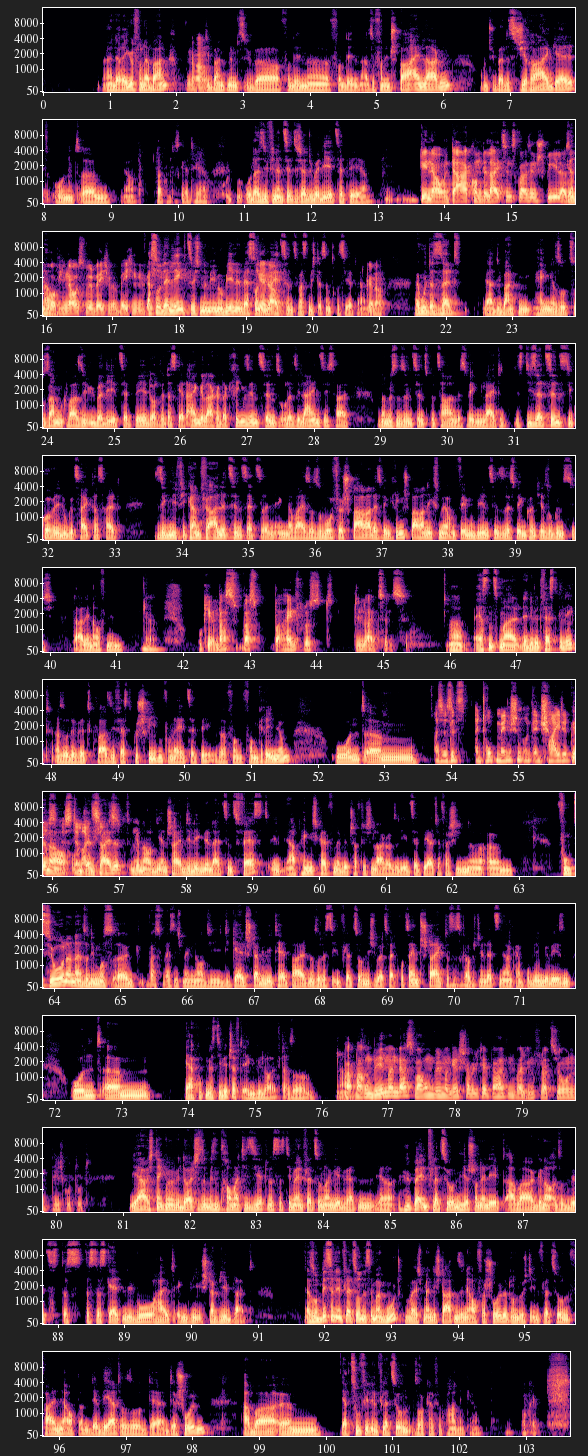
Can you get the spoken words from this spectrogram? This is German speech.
In der Regel von der Bank. Genau. Die Bank nimmt es über von den, äh, von den, also von den Spareinlagen und über das Giralgeld und ähm, ja, da kommt das Geld her. Oder sie finanziert sich halt über die EZB, ja. Genau, und da kommt der Leitzins quasi ins Spiel, also genau. worauf ich hinaus will, welche, welchen, welchen... Ach so, der Link zwischen einem Immobilieninvestor genau. und dem. Leitzins, was mich das interessiert, ja. Genau. Ja gut, das ist halt, ja, die Banken hängen ja so zusammen quasi über die EZB, dort wird das Geld eingelagert, da kriegen sie einen Zins oder sie leihen sich halt und dann müssen sie einen Zins bezahlen. Deswegen leitet, ist dieser Zins, die Kurve, die du gezeigt hast, halt signifikant für alle Zinssätze in irgendeiner Weise. Sowohl für Sparer, deswegen kriegen Sparer nichts mehr, und für Immobilienzinsen, deswegen könnt ihr so günstig Darlehen aufnehmen. Ja. Okay, und was, was beeinflusst den Leitzins? Ah, erstens mal, der, der wird festgelegt, also der wird quasi festgeschrieben von der EZB oder vom, vom Gremium. Und ähm, also da sitzt ein Trupp Menschen und entscheidet, genau, das ist der und Leitzins. entscheidet, ja. genau, die entscheiden, die legen den Leitzins fest in Abhängigkeit von der wirtschaftlichen Lage. Also die EZB hat ja verschiedene ähm, Funktionen, also die muss, äh, was weiß nicht mehr genau, die, die Geldstabilität behalten, also dass die Inflation nicht über zwei Prozent steigt. Das ist, glaube ich, in den letzten Jahren kein Problem gewesen. Und ähm, ja, gucken, dass die Wirtschaft irgendwie läuft. Also ja. Warum will man das? Warum will man Geldstabilität behalten? Weil Inflation nicht gut tut. Ja, ich denke wir Deutsche sind ein bisschen traumatisiert, was das Thema Inflation angeht. Wir hatten ja Hyperinflationen hier schon erlebt, aber genau, also du willst, dass, dass das Geldniveau halt irgendwie stabil bleibt. Also ein bisschen Inflation ist immer gut, weil ich meine, die Staaten sind ja auch verschuldet und durch die Inflation fallen ja auch dann der Wert, also der, der Schulden. Aber ähm, ja, zu viel Inflation sorgt halt für Panik, ja. Okay.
